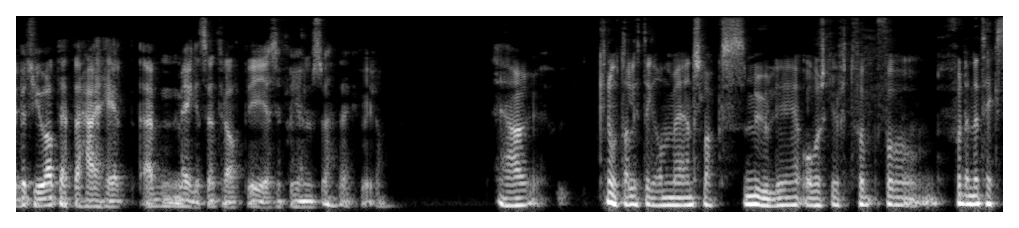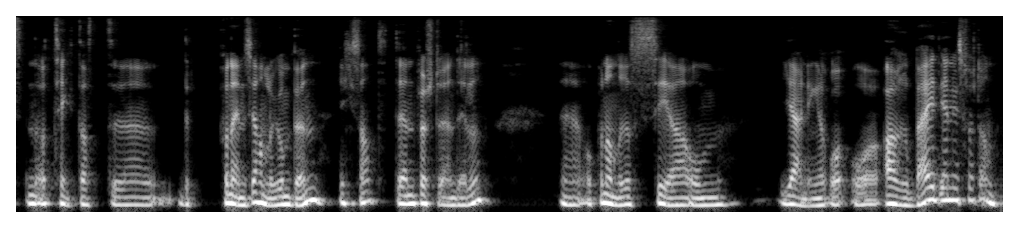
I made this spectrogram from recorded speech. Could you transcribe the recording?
det, betyr jo at dette her helt er meget sentralt i Jesu forkynnelse, det er ikke tvil om. Jeg har knota litt med en slags mulig overskrift for, for, for denne teksten og tenkt at uh, det på den ene sida handler jo om bønn, ikke sant? Det er den første delen. Uh, og på den andre sida om gjerninger og, og, arbeid, i en viss forstand.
